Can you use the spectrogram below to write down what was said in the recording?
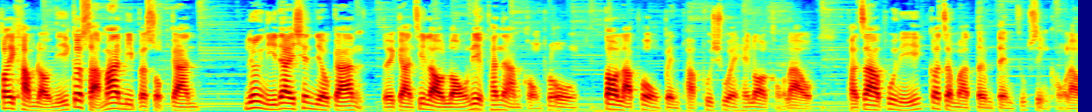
ถ้อยคำเหล่านี้ก็สามารถมีประสบการณ์ เรื่องนี้ได้เช่นเดียวกัน โดยการที่เราลองเรียกพระนามของพระองค์ต้อนรับพระองค์เป็นพระผู้ช่วยให้รอดของเรา พระเจ้าผู้นี้ก็จะมาเติมเต็มทุกสิ่งของเรา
